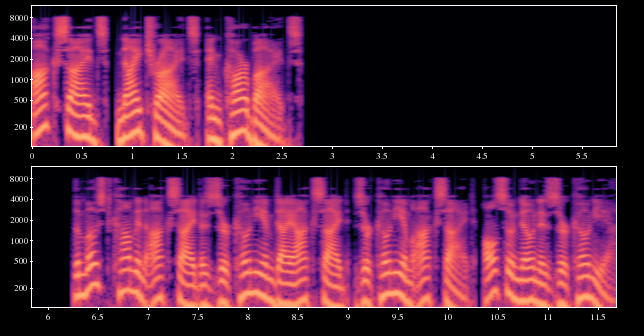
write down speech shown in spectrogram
Oxides, nitrides, and carbides The most common oxide is zirconium dioxide, zirconium oxide, also known as zirconia.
